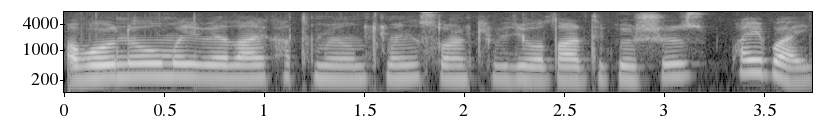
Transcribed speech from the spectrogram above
Abone olmayı ve like atmayı unutmayın. Sonraki videolarda görüşürüz. Bay bay.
